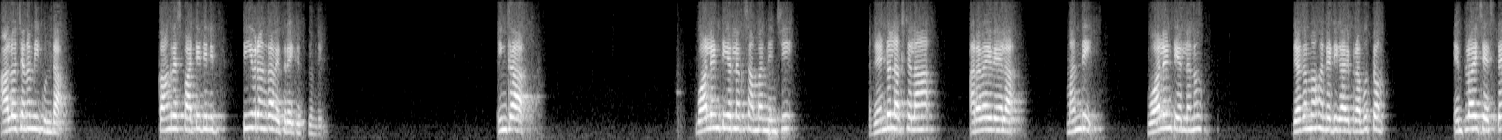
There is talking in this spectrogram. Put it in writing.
ఆలోచన మీకుందా? కాంగ్రెస్ పార్టీ దీన్ని తీవ్రంగా వ్యతిరేకిస్తుంది. ఇంకా వాలంటీర్లకు సంబంధించి రెండు లక్షల అరవై వేల మంది వాలంటీర్లను జగన్మోహన్ రెడ్డి గారి ప్రభుత్వం ఎంప్లాయ్ చేస్తే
